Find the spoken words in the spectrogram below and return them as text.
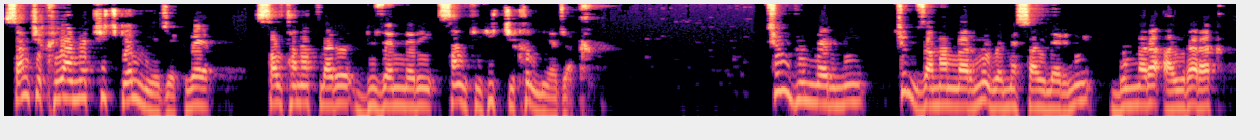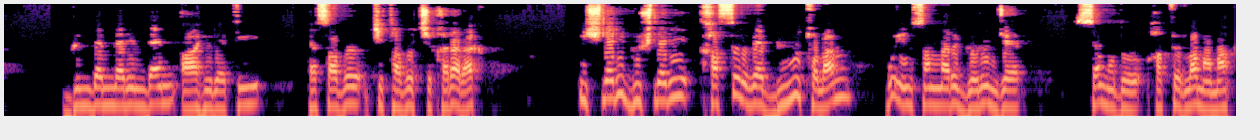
Sanki kıyamet hiç gelmeyecek ve saltanatları, düzenleri sanki hiç yıkılmayacak. Tüm günlerini, tüm zamanlarını ve mesailerini bunlara ayırarak gündemlerinden ahireti, hesabı, kitabı çıkararak işleri güçleri kasır ve büyük olan bu insanları görünce Semud'u hatırlamamak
